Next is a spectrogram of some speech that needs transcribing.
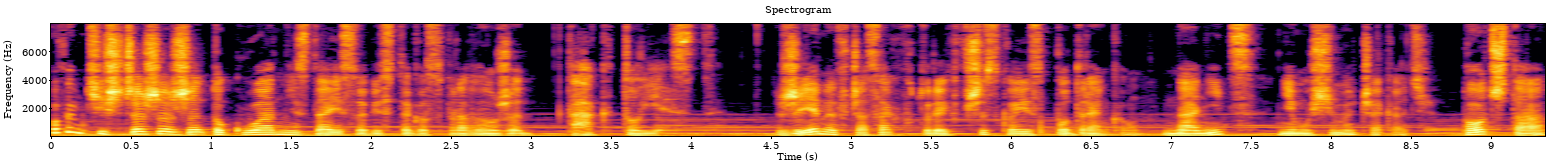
Powiem Ci szczerze, że dokładnie zdaję sobie z tego sprawę, że tak to jest. Żyjemy w czasach, w których wszystko jest pod ręką. Na nic nie musimy czekać. Poczta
